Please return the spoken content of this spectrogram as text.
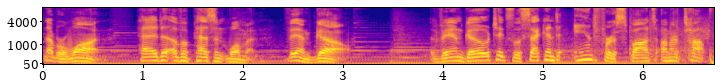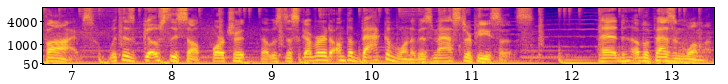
Number 1. Head of a Peasant Woman, Van Gogh. Van Gogh takes the second and first spot on our top fives, with his ghostly self-portrait that was discovered on the back of one of his masterpieces. Head of a Peasant Woman.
